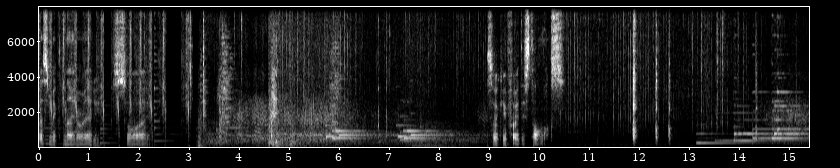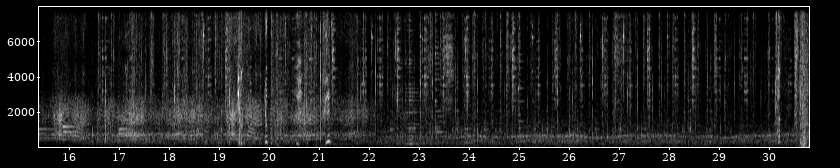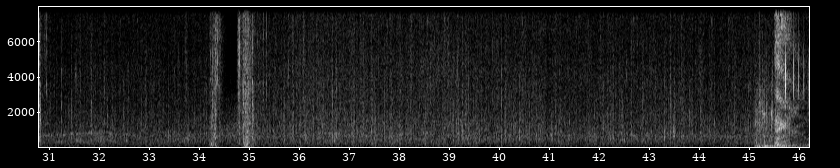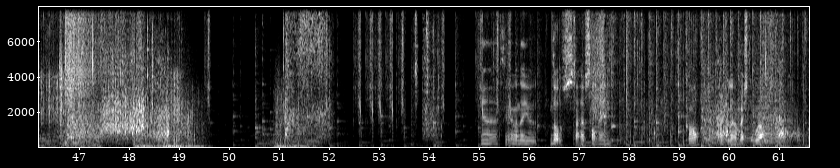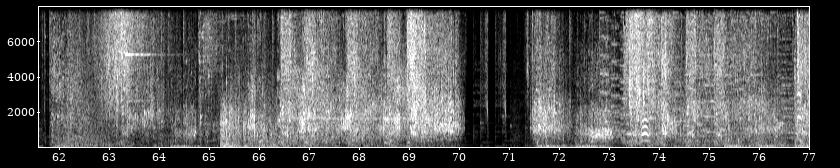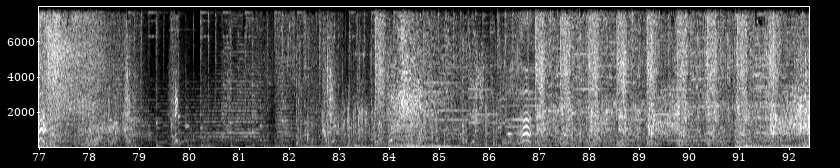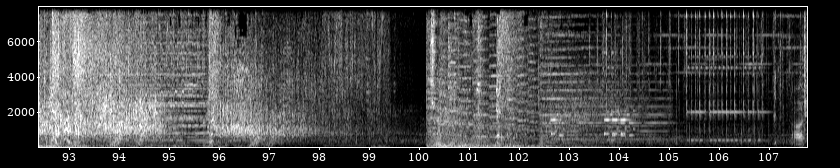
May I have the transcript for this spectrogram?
Let's make the night already, so I... So I can fight the stomachs. Yeah, those. I have so many. Come on, you gonna bash the ground?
